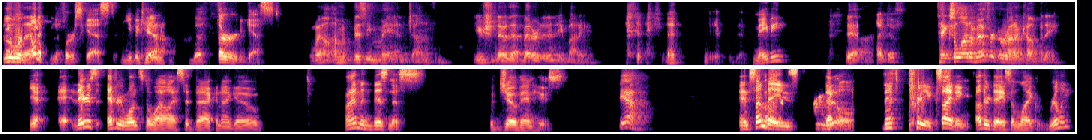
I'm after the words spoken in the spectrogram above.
You oh, were that, the first guest. You became yeah. the third guest. Well, I'm a busy man, Jonathan. You should know that better than anybody. that, maybe. Yeah. Kind of. Takes a lot of effort to run a company yeah, eh, there's every once in a while I sit back and I go, I'm in business with Joe Van Hoos. Yeah. And some days that, that's pretty exciting. Other days I'm like, really?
